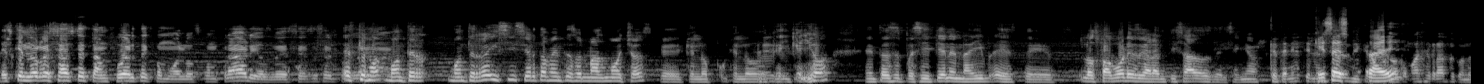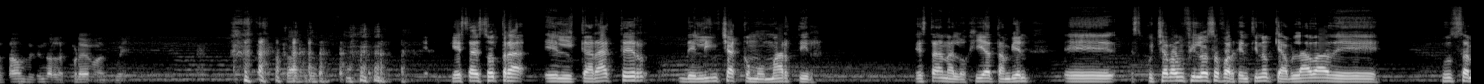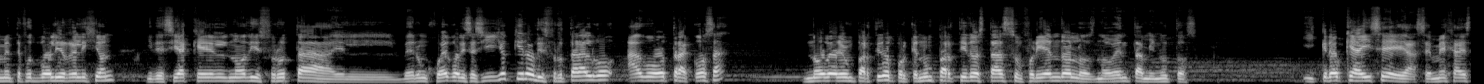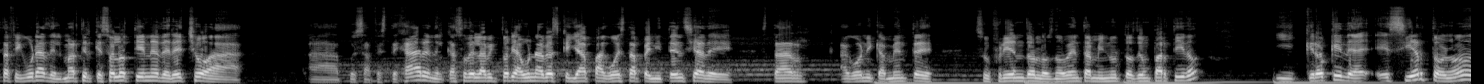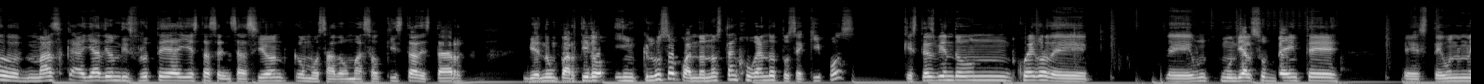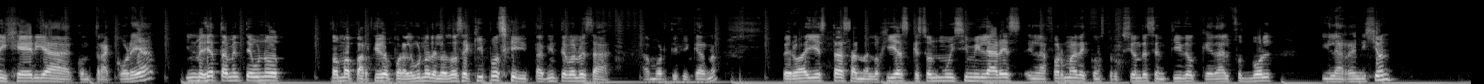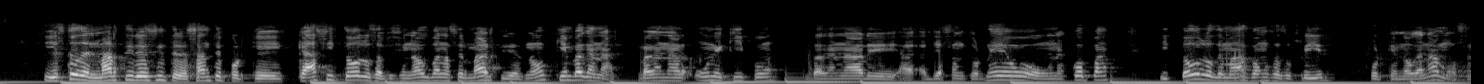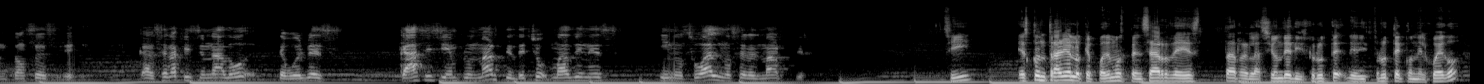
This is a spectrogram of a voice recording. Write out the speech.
Es que no rezaste tan fuerte como los contrarios, ¿ves? Ese es el Es que problema. Monter- Monterrey sí, ciertamente son más mochos que, que lo, que, lo, que, que yo. Entonces, pues sí, tienen ahí este, los favores garantizados del señor. Que tenía Que esa es otra, ¿eh? como hace rato cuando estábamos haciendo las pruebas, güey. Exacto. que esa es otra, el carácter del hincha como mártir. Esta analogía también. Eh, escuchaba a un filósofo argentino que hablaba de justamente fútbol y religión y decía que él no disfruta el ver un juego. Dice, si yo quiero disfrutar algo, hago otra cosa, no ver un partido, porque en un partido estás sufriendo los 90 minutos. Y creo que ahí se asemeja esta figura del mártir que solo tiene derecho a, pues a festejar en el caso de la victoria una vez que ya pagó esta penitencia de estar agónicamente sufriendo los 90 minutos de un partido y creo que es cierto, ¿no? Más allá de un disfrute hay esta sensación como sadomasoquista de estar viendo un partido, incluso cuando no están jugando tus equipos, que estés viendo un juego de, un Mundial Sub-20, este, un Nigeria contra Corea, inmediatamente uno toma partido por alguno de los dos equipos y también te vuelves a, a mortificar, ¿no? Pero hay estas analogías que son muy similares en la forma de construcción de sentido que da el fútbol y la religión. Y esto del mártir es interesante porque casi todos los aficionados van a ser mártires, ¿no? ¿Quién va a ganar? Va a ganar un equipo, va a ganar eh, ya sea un torneo o una copa, y todos los demás vamos a sufrir porque no ganamos. Entonces, eh, al ser aficionado, te vuelves casi siempre un mártir. De hecho, más bien es inusual no ser el mártir. Sí, es contrario a lo que podemos pensar de esta relación de disfrute, de disfrute con el juego.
